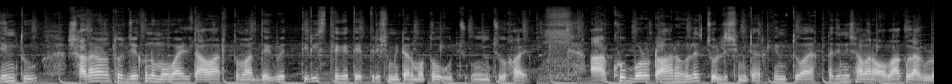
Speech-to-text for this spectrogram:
কিন্তু সাধারণত যে কোনো মোবাইল টাওয়ার তোমার দেখবে তিরিশ থেকে তেত্রিশ মিটার মতো উঁচু উঁচু হয়। আর খুব বড় টাওয়ার হলে চল্লিশ মিটার। কিন্তু একটা জিনিস আমার অবাক লাগল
